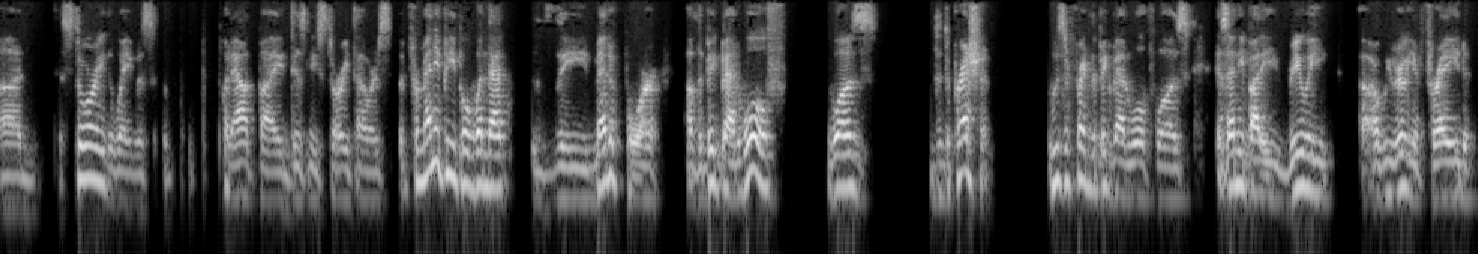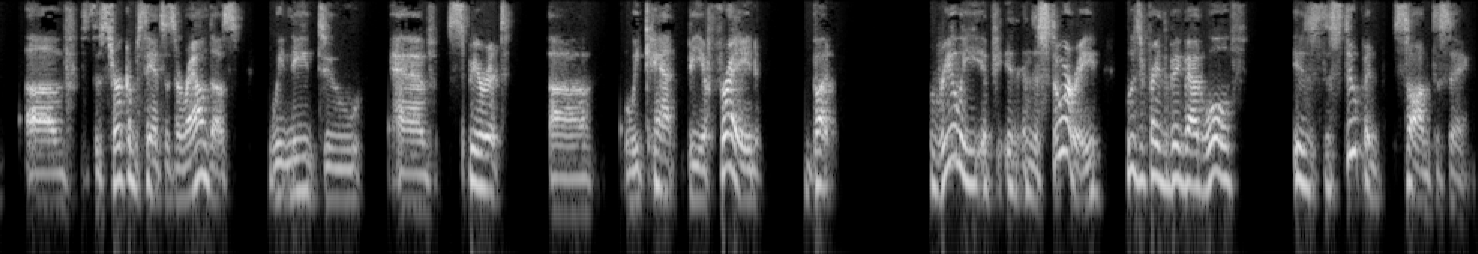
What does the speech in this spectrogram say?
uh, story, the way it was put out by Disney storytellers. But for many people, when that the metaphor of the big bad wolf was the depression. Who's afraid of the big bad wolf was, is anybody really, are we really afraid of the circumstances around us? We need to have spirit. Uh, we can't be afraid, but really, if in, in the story, who's afraid of the big bad wolf is the stupid song to sing.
